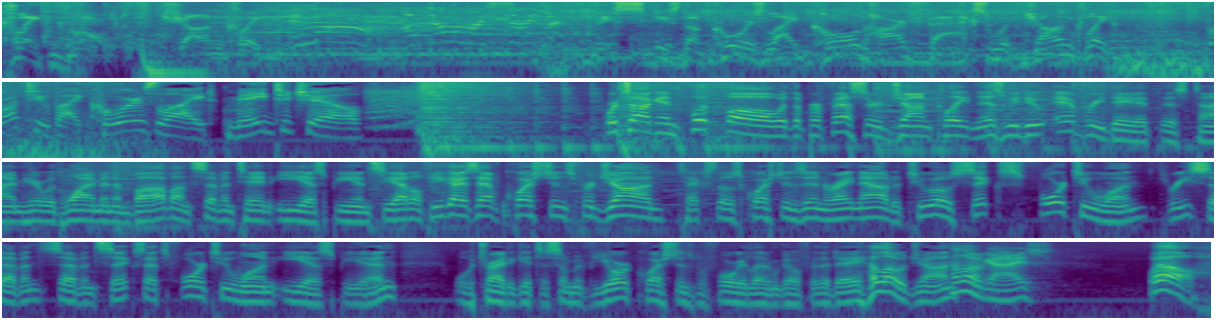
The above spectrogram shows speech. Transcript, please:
Clayton. John Clayton. Hey, Mom! I'm done with my segment! This is the Coors Light Cold Hard Facts with John Clayton. Brought to you by Coors Light, made to chill. We're talking football with the professor, John Clayton, as we do every day at this time here with Wyman and Bob on 710 ESPN Seattle. If you guys have questions for John, text those questions in right now to 206 421 3776. That's 421 ESPN. We'll try to get to some of your questions before we let him go for the day. Hello, John. Hello, guys. Well,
